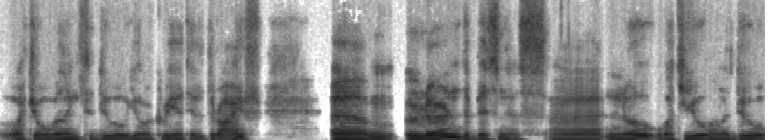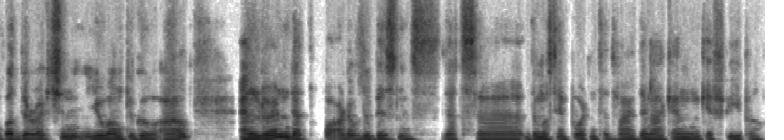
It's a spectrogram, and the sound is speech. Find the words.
what you're willing to do, your creative drive. Um, learn the business, uh, know what you want to do, what direction you want to go out, and learn that part of the business. That's uh, the most important advice that I can give people.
